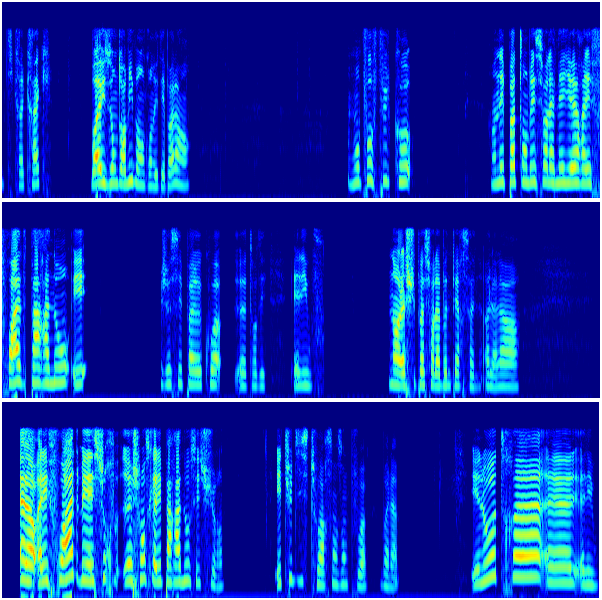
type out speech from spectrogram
Un petit crac-crac. Bon, ils ont dormi pendant qu'on n'était pas là. Hein. Mon pauvre Pulco. On n'est pas tombé sur la meilleure. Elle est froide, parano et... Je sais pas quoi. Euh, attendez. Elle est où? Non, là, je suis pas sur la bonne personne. Oh là là. Alors, elle est froide, mais euh, je pense qu'elle est parano, c'est sûr. hein. Étude d'histoire sans emploi. Voilà. Et l'autre, euh, elle, est où?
